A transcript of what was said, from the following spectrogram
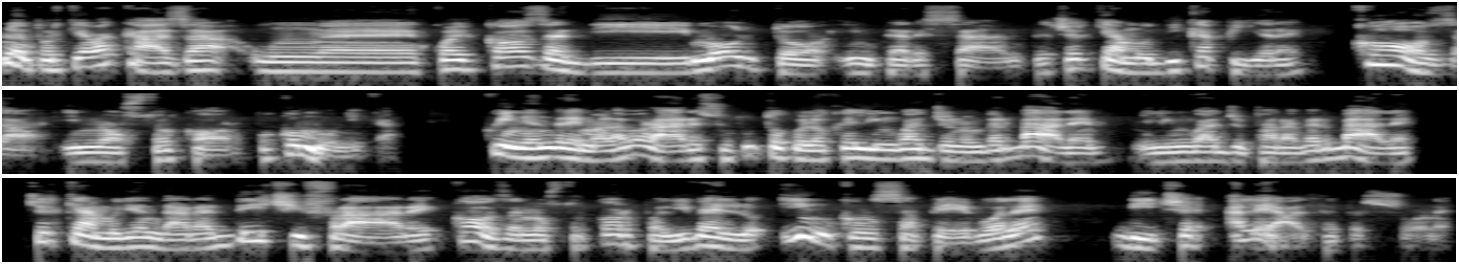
Noi portiamo a casa un, eh, qualcosa di molto interessante, cerchiamo di capire cosa il nostro corpo comunica. Quindi andremo a lavorare su tutto quello che è il linguaggio non verbale, il linguaggio paraverbale. Cerchiamo di andare a decifrare cosa il nostro corpo a livello inconsapevole dice alle altre persone.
